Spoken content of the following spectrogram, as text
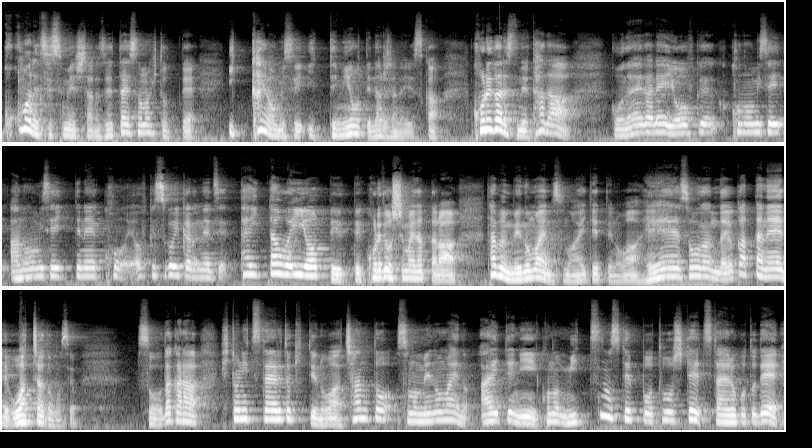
ここまで説明したら絶対その人って一回はお店行ってみようってなるじゃないですかこれがですねただこの間ね、洋服、このお店、あのお店行ってね、この洋服すごいからね、絶対行った方がいいよって言って、これでおしまいだったら、多分目の前のその相手っていうのは、へえ、そうなんだ、よかったね、で終わっちゃうと思うんですよ。そう。だから、人に伝える時っていうのは、ちゃんとその目の前の相手に、この3つのステップを通して伝えることで、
